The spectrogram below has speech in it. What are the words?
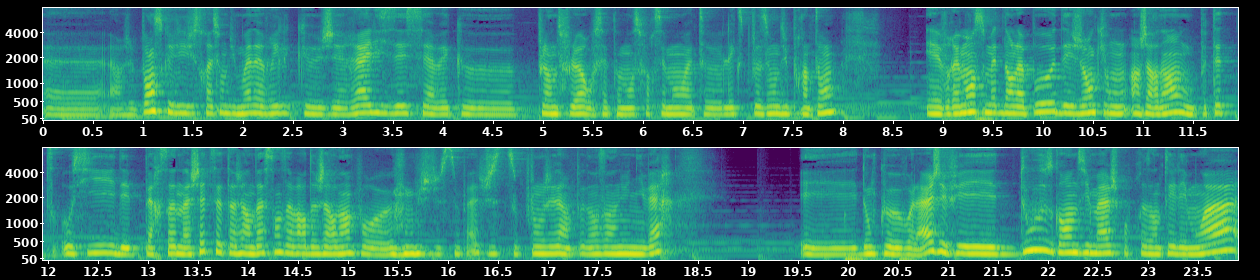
alors je pense que l'illustration du mois d'avril que j'ai réalisée, c'est avec plein de fleurs où ça commence forcément à être l'explosion du printemps et vraiment se mettre dans la peau des gens qui ont un jardin ou peut-être aussi des personnes achètent cet agenda sans avoir de jardin pour, euh, je sais pas, juste se plonger un peu dans un univers. Et donc euh, voilà, j'ai fait 12 grandes images pour présenter les mois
